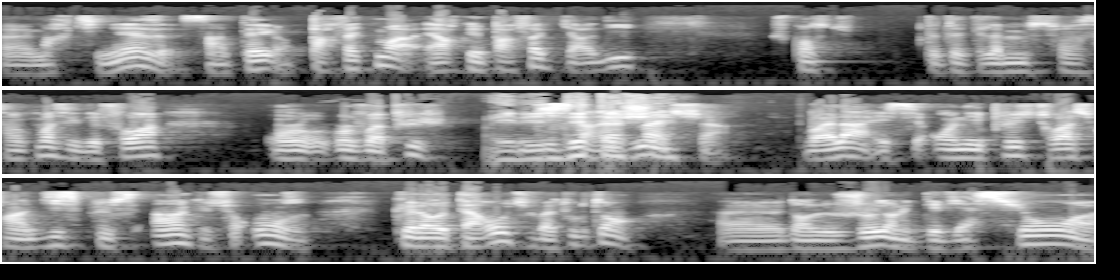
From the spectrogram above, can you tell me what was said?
euh, Martinez s'intègre parfaitement. Alors que parfois Icardi, je pense que tu as peut-être la même sensation que moi, c'est que des fois on, on le voit plus. Il est détaché. Match. Voilà, et on est plus tu vois, sur un 10 plus 1 que sur 11. Que Lautaro, tu le vois tout le temps. Euh, dans le jeu, dans les déviations. Euh,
